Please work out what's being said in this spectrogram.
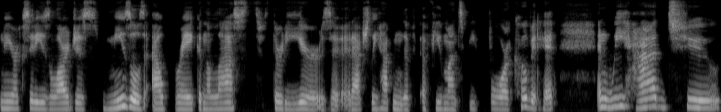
New York City's largest measles outbreak in the last 30 years. It actually happened a, a few months before COVID hit. And we had to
